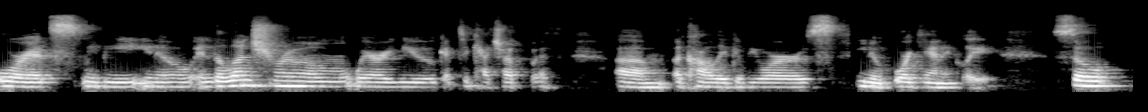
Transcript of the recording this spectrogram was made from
Or it's maybe you know in the lunchroom where you get to catch up with um, a colleague of yours you know organically. So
